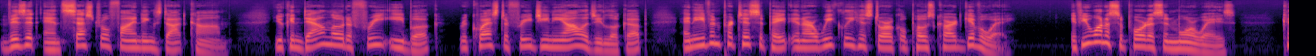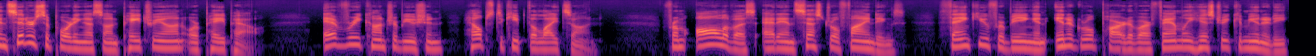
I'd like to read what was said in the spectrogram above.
visit ancestralfindings.com. You can download a free ebook, request a free genealogy lookup, and even participate in our weekly historical postcard giveaway. If you want to support us in more ways, consider supporting us on Patreon or PayPal. Every contribution helps to keep the lights on. From all of us at Ancestral Findings, thank you for being an integral part of our family history community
